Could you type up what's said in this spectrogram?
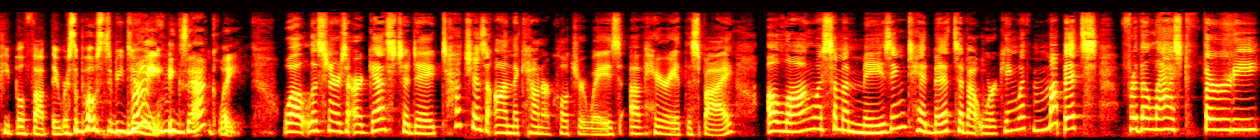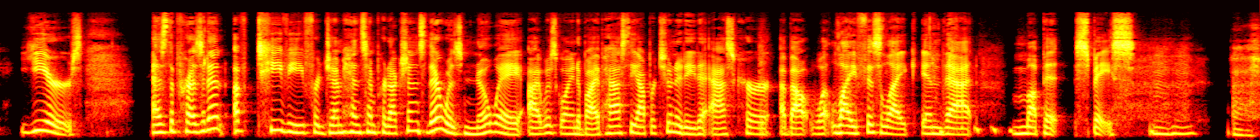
people thought they were supposed to be doing. right. Exactly. Well, listeners, our guest today touches on the counterculture ways of Harriet the Spy, along with some amazing tidbits about working with Muppets for the last 30 years. As the president of TV for Jim Henson Productions, there was no way I was going to bypass the opportunity to ask her about what life is like in that Muppet space. Mhm. Oh,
